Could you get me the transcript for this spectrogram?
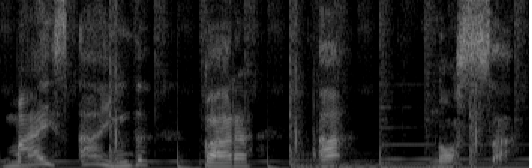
mais ainda para a nossa.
